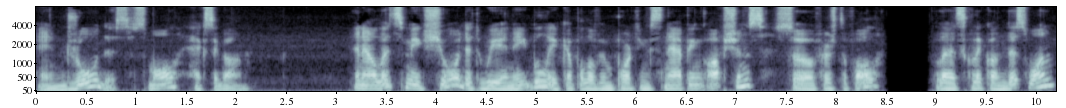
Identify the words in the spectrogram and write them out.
and draw this small hexagon. And now let's make sure that we enable a couple of important snapping options. So first of all, let's click on this one,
